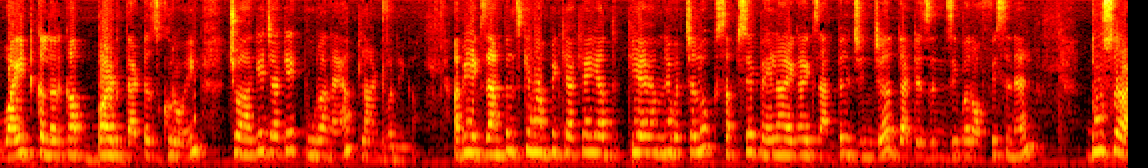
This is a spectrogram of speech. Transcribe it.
व्हाइट कलर का बर्ड दैट इज़ ग्रोइंग जो आगे जाके एक पूरा नया प्लांट बनेगा. अभी एग्जाम्पल्स के नाम पे क्या क्या याद किया है हमने, बच्चा लोग? सबसे पहला आएगा example ginger that is Zingiber officinale दूसरा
